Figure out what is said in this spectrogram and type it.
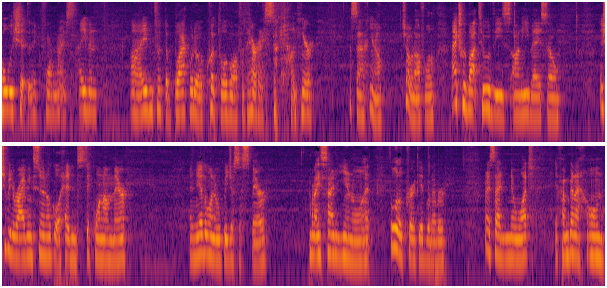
holy shit, did they perform nice. I even uh, I even took the Black Widow equipped logo off of there and I stuck it on here. Just, uh, you know, show it off a little. I actually bought two of these on eBay, so they should be arriving soon. I'll go ahead and stick one on there. And the other one will be just a spare. But I decided, you know what, it's a little crooked, whatever. But I decided, you know what, if I'm going to own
